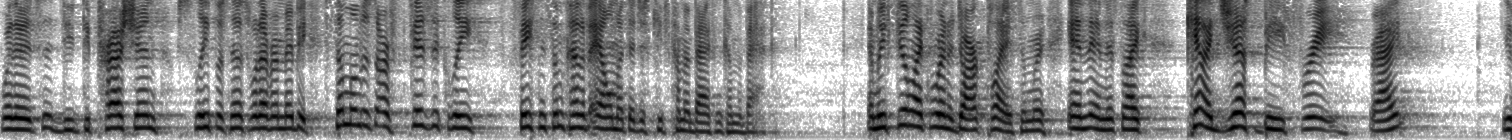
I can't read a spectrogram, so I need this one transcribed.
whether it's de- depression, sleeplessness, whatever it may be. Some of us are physically facing some kind of ailment that just keeps coming back and coming back and we feel like we're in a dark place and we're and, and it's like can i just be free right you,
